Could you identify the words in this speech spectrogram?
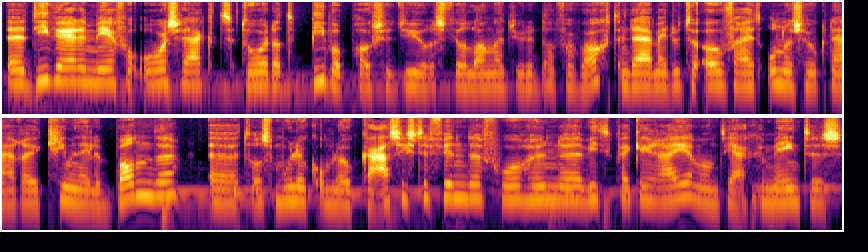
uh, die werden meer veroorzaakt doordat Bibel-procedures veel langer duurden dan verwacht. En daarmee doet de overheid onderzoek naar uh, criminele banden. het was moeilijk om locaties te vinden voor hun wietkwekerijen, want ja, gemeentes,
